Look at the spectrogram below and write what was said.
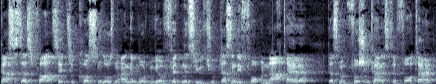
Das ist das Fazit zu kostenlosen Angeboten wie auf Fitness YouTube. Das sind die Vor- und Nachteile. Dass man fuschen kann, ist der Vorteil.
